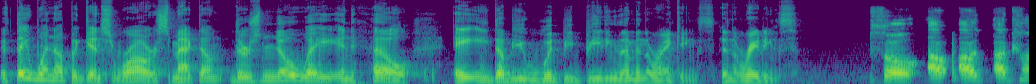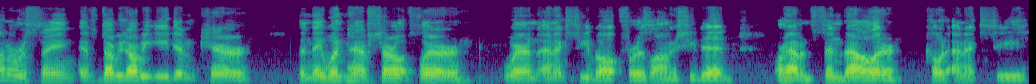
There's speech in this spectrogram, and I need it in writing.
If they went up against Raw or SmackDown, there's no way in hell AEW would be beating them in the rankings, in the ratings. so I, I, I of was saying if WWE didn't care, then they wouldn't have Charlotte Flair wearing the NXT belt for as long as she did, or having Finn Balor code NXT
